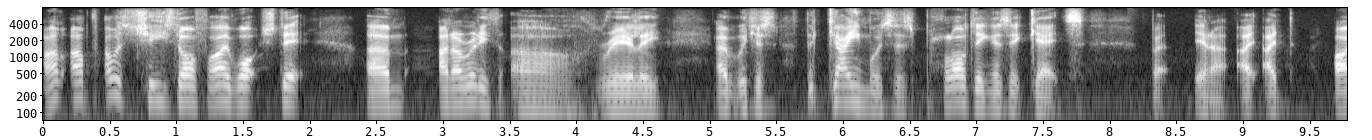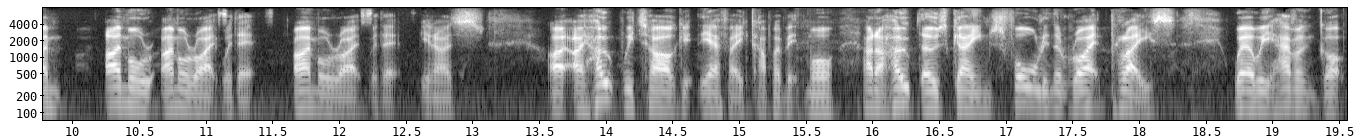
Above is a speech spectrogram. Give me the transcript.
I'm, I'm, I was cheesed off. I watched it, um, and I really oh really? Uh, we just the game was as plodding as it gets. But you know, I, I I'm I'm all I'm all right with it. I'm all right with it. You know, it's, I, I hope we target the FA Cup a bit more, and I hope those games fall in the right place where we haven't got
